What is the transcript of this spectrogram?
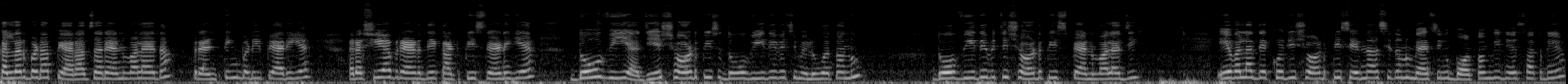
ਕਲਰ ਬੜਾ ਪਿਆਰਾ ਜਿਹਾ ਰਹਿਣ ਵਾਲਾ ਇਹਦਾ। ਪ੍ਰਿੰਟਿੰਗ ਬੜੀ ਪਿਆਰੀ ਹੈ। ਰਸ਼ੀਆ ਬ੍ਰਾਂਡ ਦੇ ਕੱਟ ਪੀਸ ਰਹਿਣਗੇ 220 ਹੈ ਜੀ, ਇਹ ਸ਼ਾਰਟ ਪੀਸ 220 ਦੇ ਵਿੱਚ ਮਿਲੂਗਾ ਤੁਹਾਨੂੰ। 220 ਦੇ ਵਿੱਚ ਸ਼ਾਰਟ ਪੀਸ ਪੈਣ ਵਾਲਾ ਜੀ। ਇਹ ਵਾਲਾ ਦੇਖੋ ਜੀ ਸ਼ਰਟ ਪੀਸ ਇਹਨਾਂ ਅਸੀਂ ਤੁਹਾਨੂੰ ਮੈਚਿੰਗ ਬਾਟਮ ਵੀ ਦੇ ਸਕਦੇ ਹਾਂ।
